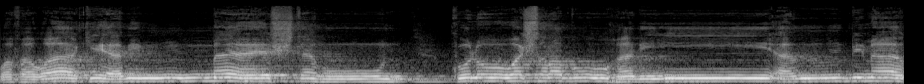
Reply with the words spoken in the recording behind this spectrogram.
وفواكه مما يشتهون كلوا واشربوا هنيئا بما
